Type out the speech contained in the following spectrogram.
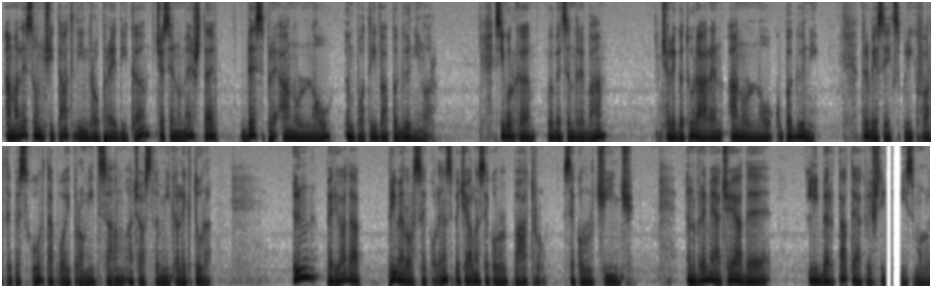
am ales un citat dintr-o predică ce se numește Despre anul nou împotriva păgânilor. Sigur că vă veți întreba ce legătură are în anul nou cu păgânii. Trebuie să explic foarte pe scurt, apoi promit să am această mică lectură. În perioada primelor secole, în special în secolul IV, secolul V, în vremea aceea de libertatea creștinismului.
